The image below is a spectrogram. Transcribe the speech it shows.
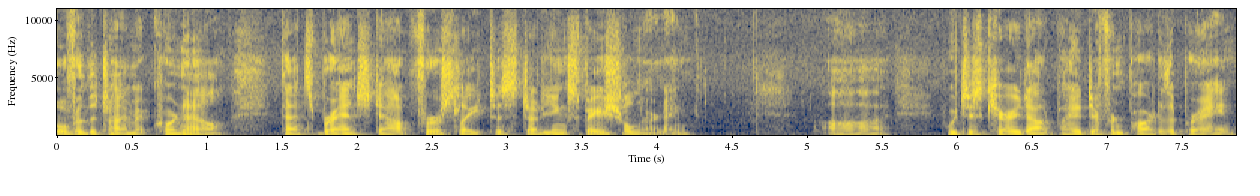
over the time at Cornell, that's branched out firstly to studying spatial learning, uh, which is carried out by a different part of the brain.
